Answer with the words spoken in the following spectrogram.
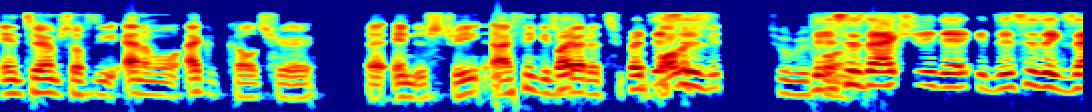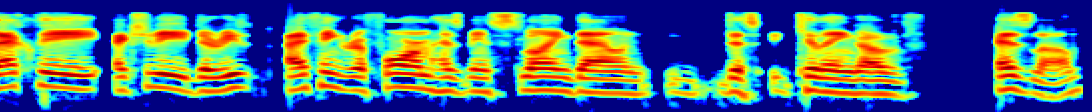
in terms of the animal agriculture uh, industry. I think it's But- better to abolish is- it to reform. This it. is actually the this is exactly actually the reason I think reform has been slowing down this killing of Islam,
